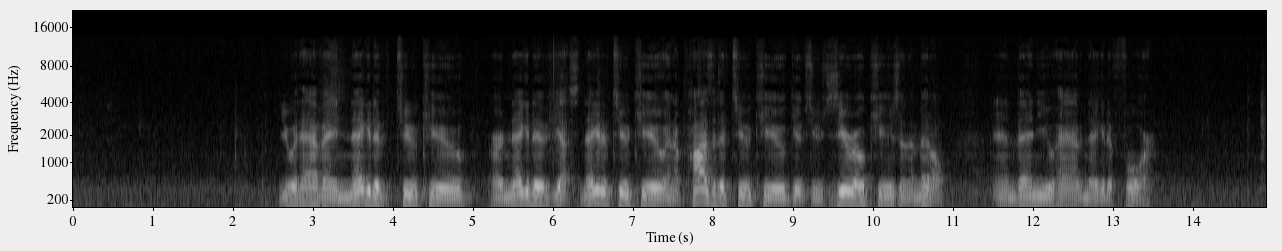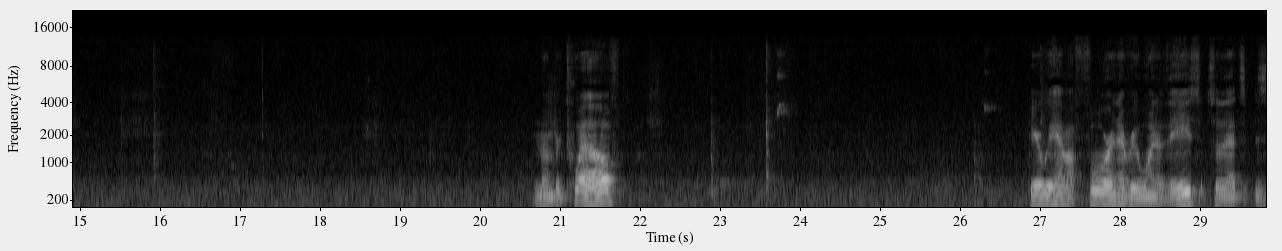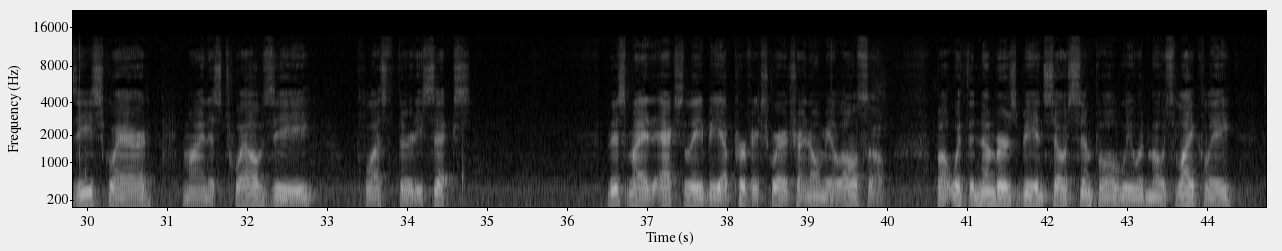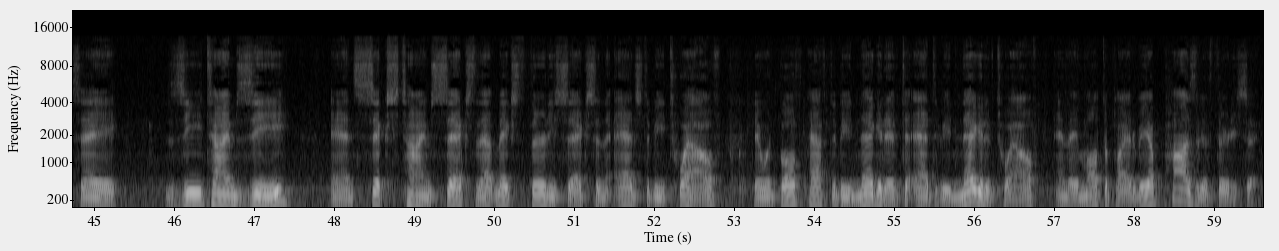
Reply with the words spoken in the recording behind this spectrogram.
You would have a negative 2q or negative, yes, negative 2q and a positive 2q gives you 0 q's in the middle, and then you have negative 4. Number 12. Here we have a 4 in every one of these, so that's z squared minus 12z plus 36. This might actually be a perfect square trinomial also. But with the numbers being so simple, we would most likely say z times z and 6 times 6, that makes 36 and adds to be 12. They would both have to be negative to add to be negative 12, and they multiply to be a positive 36.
